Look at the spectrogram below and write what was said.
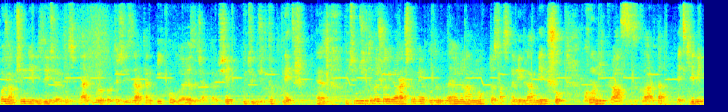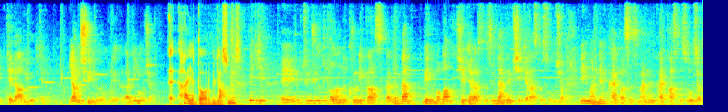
Hocam şimdi izleyicilerimiz belki bu röportajı izlerken ilk Google'a yazacakları şey bütüncül tıp nedir? Evet. Bütüncül tıpa şöyle bir araştırma yapıldığında da en önemli noktası aslında verilen veri şu. Kronik rahatsızlıklarda etkili bir tedavi yöntemi. Yanlış bilmiyorum buraya kadar değil mi hocam? E, hayır doğru biliyorsunuz. Peki, e, bütüncül tıp alanında kronik rahatsızlıklarda ben, benim babam şeker hastası, ben de bir şeker hastası olacağım. Benim annem kalp hastası, ben de bir kalp hastası olacağım.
